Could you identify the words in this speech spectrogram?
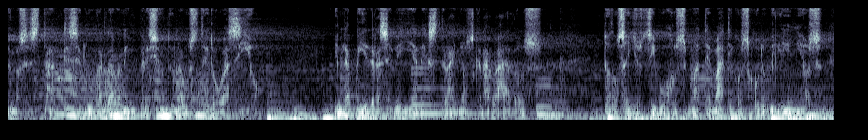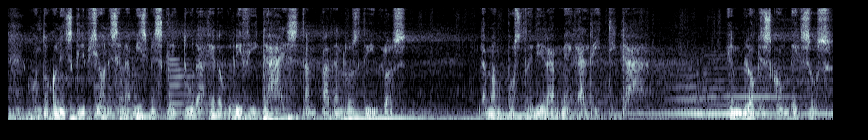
En los estantes, el lugar daba la impresión de un austero vacío. En la piedra se veían extraños grabados, todos ellos dibujos matemáticos curvilíneos, junto con inscripciones en la misma escritura jeroglífica estampada en los libros. La mampostería era megalítica. En bloques convexos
